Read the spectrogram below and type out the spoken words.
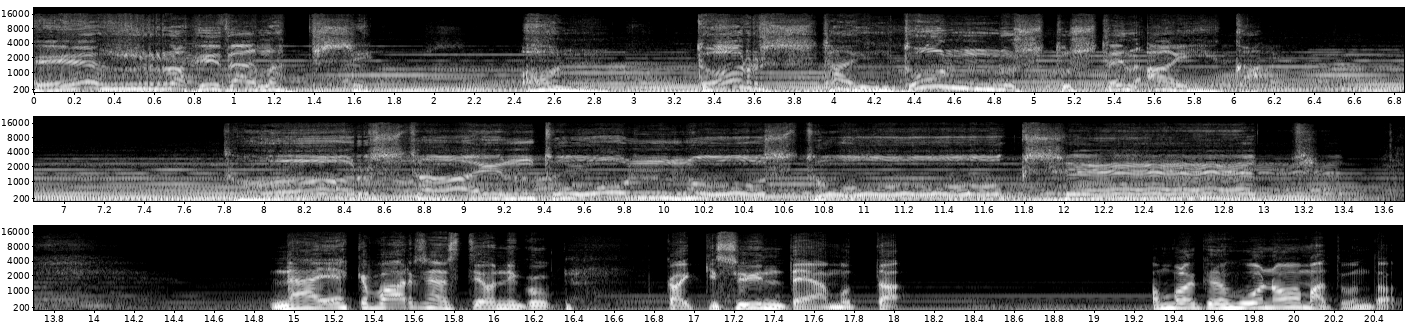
Kerro hyvä lapsi, on torstain tunnustusten aika. Torstain tunnustukset nämä ei ehkä varsinaisesti ole niinku kaikki syntejä, mutta on mulla kyllä huono omatunto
